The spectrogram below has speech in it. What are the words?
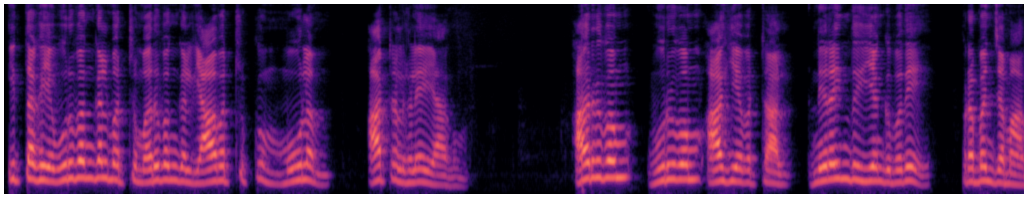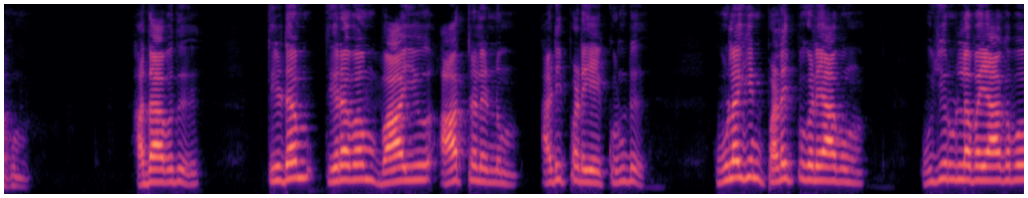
இத்தகைய உருவங்கள் மற்றும் அருவங்கள் யாவற்றுக்கும் மூலம் ஆற்றல்களேயாகும். அருவம் உருவம் ஆகியவற்றால் நிறைந்து இயங்குவதே பிரபஞ்சமாகும். அதாவது திடம் திரவம் வாயு ஆற்றல் என்னும் அடிப்படையை கொண்டு உலகின் படைப்புகளையாவும் உயிருள்ளவையாகவோ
